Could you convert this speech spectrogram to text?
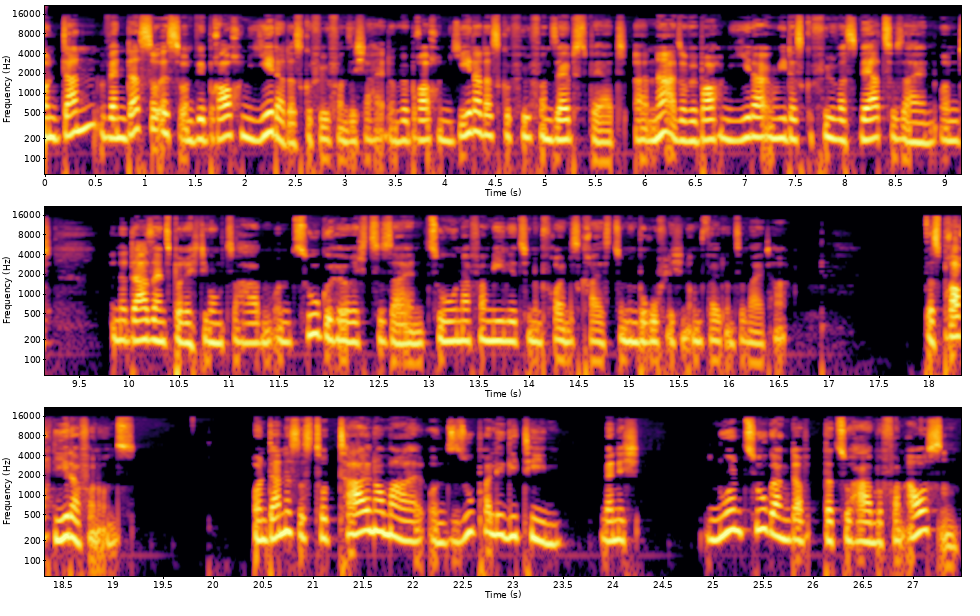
Und dann, wenn das so ist, und wir brauchen jeder das Gefühl von Sicherheit und wir brauchen jeder das Gefühl von Selbstwert, äh, ne? also wir brauchen jeder irgendwie das Gefühl, was wert zu sein und eine Daseinsberechtigung zu haben und zugehörig zu sein zu einer Familie, zu einem Freundeskreis, zu einem beruflichen Umfeld und so weiter. Das braucht jeder von uns. Und dann ist es total normal und super legitim, wenn ich nur einen Zugang da dazu habe von außen,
